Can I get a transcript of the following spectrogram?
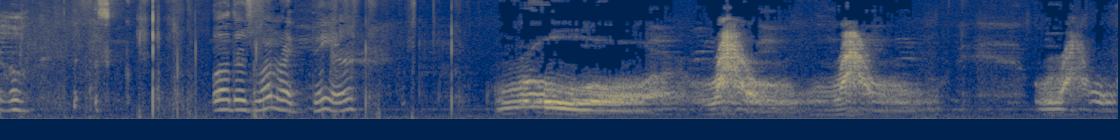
Oh, well, there's one right there. Roar. Row, row, row.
